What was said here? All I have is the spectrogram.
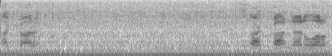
I cut it. Start cutting it a little.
